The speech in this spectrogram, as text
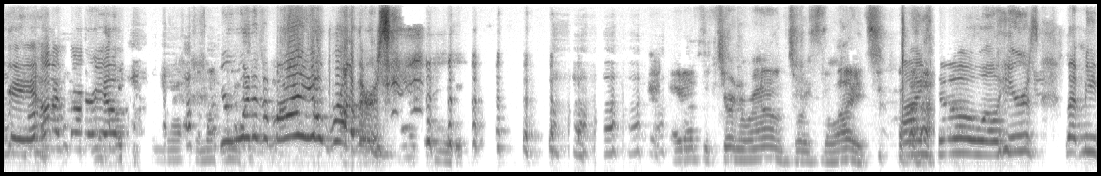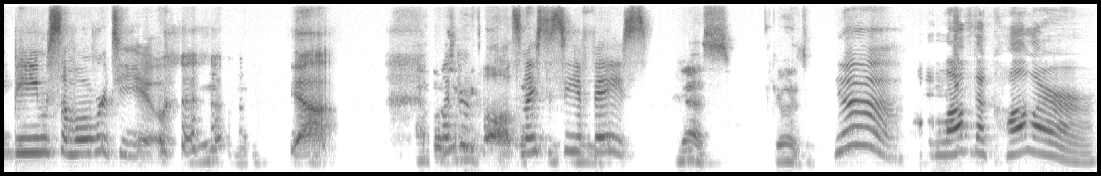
Okay, hi Mario. Am I- You're one of the Mario brothers. I have to turn around towards the lights. I know. Well, here's, let me beam some over to you. Yeah, I thought you could- wonderful. It's nice to see your face. Yes, good. Yeah. I love the color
